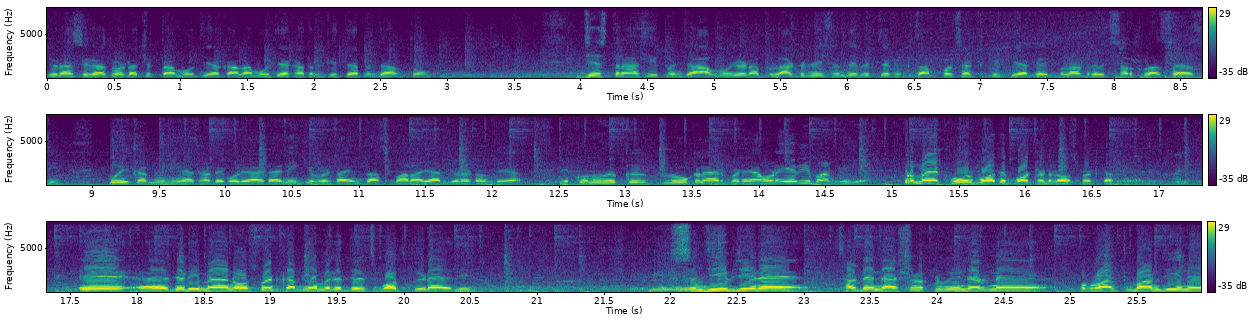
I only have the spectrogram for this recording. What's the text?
ਜਿਹੜਾ ਸੀਗਾ ਤੁਹਾਡਾ ਚਿੱਟਾ ਮੋਤੀਆ, ਕਾਲਾ ਮੋਤੀਆ ਖਤਮ ਕੀਤਾ ਪੰਜਾਬ ਤੋਂ ਜਿਸ ਤਰ੍ਹਾਂ ਅਸੀਂ ਪੰਜਾਬ ਨੂੰ ਜਿਹੜਾ ਬਲੱਡ ਡੋਨੇਸ਼ਨ ਦੇ ਵਿੱਚ ਇੱਕ ਐਗਜ਼ਾਮਪਲ ਸੈੱਟ ਕੀਤੀ ਹੈ ਕਿ ਬਲੱਡ ਦੇ ਵਿੱਚ ਸਰਪਲਸ ਹੈ ਅਸੀਂ, ਕੋਈ ਕਮੀ ਨਹੀਂ ਆ ਸਾਡੇ ਕੋਲ at any given time 10 12000 unit ਹੁੰਦੇ ਆ। ਇੱਕ ਉਹਨੂੰ ਇੱਕ ਲੋਕ ਲਹਿਰ ਬਣਿਆ, ਹੁਣ ਇਹ ਵੀ ਬਣ ਰਹੀ ਹੈ। ਪਰ ਮੈਂ ਇੱਕ ਹੋਰ ਬਹੁਤ ਇੰਪੋਰਟੈਂਟ ਅਨਾਉਂਸਮੈਂਟ ਕਰਨੀ ਹੈ ਜੀ। ਇਹ ਜਿਹੜੀ ਮੈਂ ਅਨਾਉਂਸਮੈਂਟ ਕਰਨੀ ਹੈ ਮੇਰੇ ਦਿਲ 'ਚ ਬਹੁਤ ਪੀੜਾ ਹੈ ਇਹਦੀ। ਸੰਜੀਵ ਜੀ ਨੇ, ਸਾਡੇ ਨੈਸ਼ਨਲ ਕਨਵੀਨਰ ਨੇ, ਭਗਵੰਤ ਮਾਨ ਜੀ ਨੇ,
